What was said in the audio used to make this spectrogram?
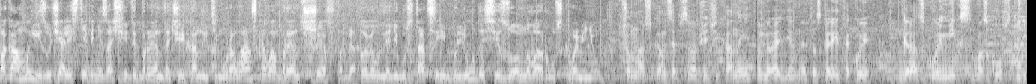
Пока мы изучали степени защиты бренда чайханы Тимура Ланского, бренд-шеф подготовил для дегустации блюдо сезонного русского меню. В чем наша концепция вообще чайханы номер один? Это скорее такой городской микс московский,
